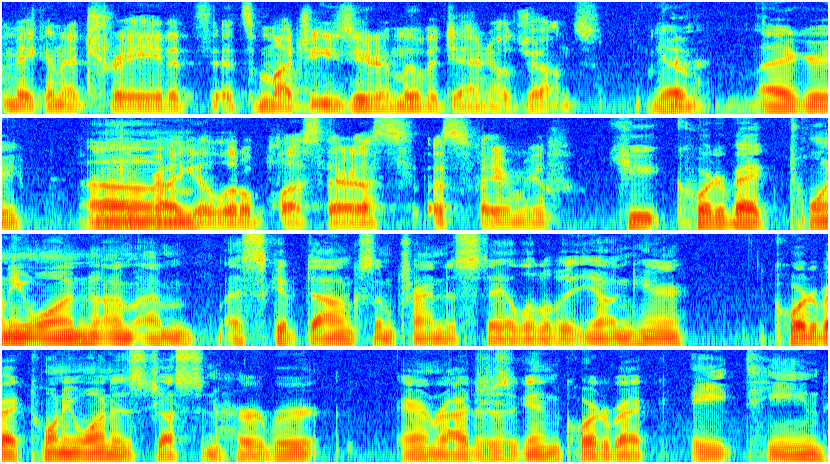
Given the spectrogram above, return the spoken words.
making a trade, it's it's much easier to move a Daniel Jones. yep, I agree. You could probably Um, get a little plus there. That's that's a fair move. Quarterback 21. I'm, I'm I skipped down because I'm trying to stay a little bit young here. Quarterback 21 is Justin Herbert. Aaron Rodgers again. Quarterback 18.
